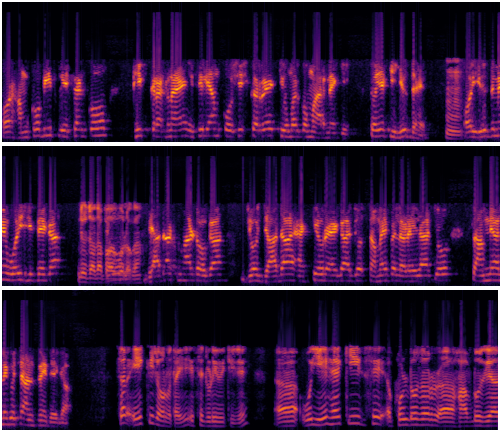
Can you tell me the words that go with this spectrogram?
और हमको भी पेशेंट को ठीक रखना है इसीलिए हम कोशिश कर रहे हैं ट्यूमर को मारने की। तो एक युद्ध है। हम्म। और युद्ध में वही जीतेगा जो ज़्यादा पावरफुल होगा। ज़्यादा स्मार्ट होगा जो ज़्यादा एक्टिव रहेगा जो समय पे लड़ेगा जो सामने वाले को चांस नहीं देगा। सर, एक चीज़ और बताइए, इससे जुड़ी हुई चीज़ें। वो ये है कि जैसे फुल डोज और हाफ़ डोज या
